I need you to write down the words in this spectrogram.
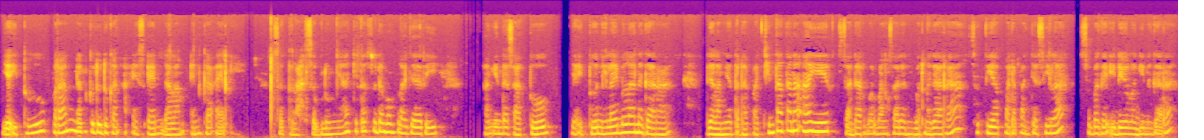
yaitu peran dan kedudukan ASN dalam NKRI. Setelah sebelumnya kita sudah mempelajari Agenda 1 yaitu nilai bela negara. Di dalamnya terdapat cinta tanah air, sadar berbangsa dan bernegara, setia pada Pancasila sebagai ideologi negara,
